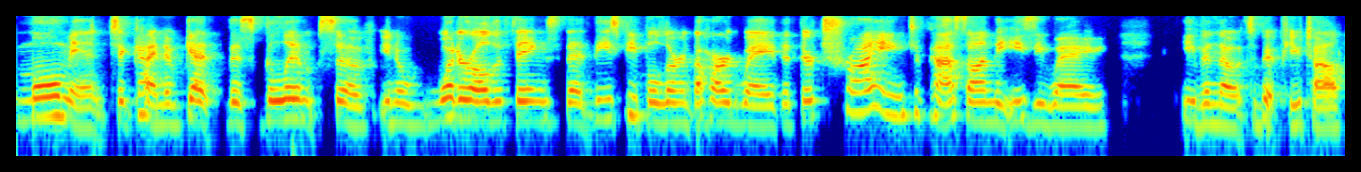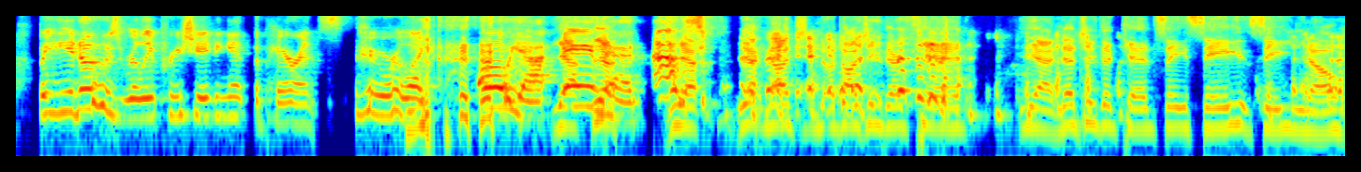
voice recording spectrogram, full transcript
moment to kind of get this glimpse of, you know, what are all the things that these people learned the hard way that they're trying to pass on the easy way, even though it's a bit futile. But you know who's really appreciating it? The parents who are like, oh, yeah, Yeah, yeah, amen. yeah, absolutely." yeah, nudge- nudging their kid. yeah, nudging their kids. See, see, see. You know,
